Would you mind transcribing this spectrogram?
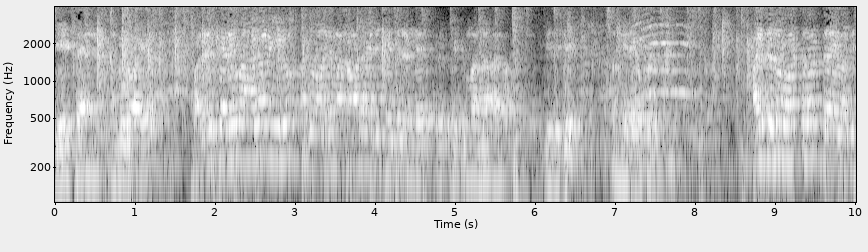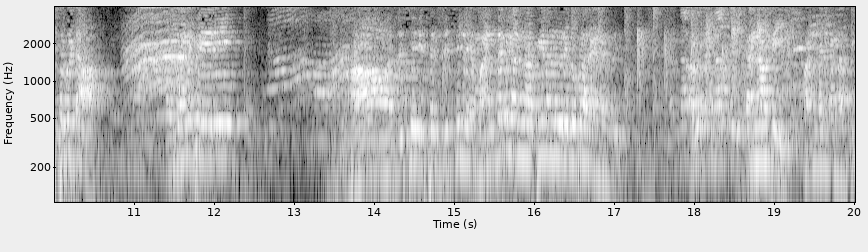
ജയ്സൻ ഗുരുവായൂർ. വളരെ ചെറിയ ഭാഗമാണെങ്കിലും അത് വളരെ മനോഹരമായിട്ട് ചെയ്തിട്ടുണ്ട്. ഏറ്റവും നല്ല രീതിയിൽ നന്ദി രേഖപ്പെടുത്തുന്നു. അടുത്തത് ഓട്ടോ ഡ്രൈവർ. ഇഷ്ടപ്പെട്ടാ? എന്താണ് പേര്? അത് ശരി ശ്രദ്ധിച്ചില്ലേ? മണ്ടൻ കണ്ണാപ്പി എന്നാണ് ഇവരൊക്കെ പറയണത്. കണ്ണാപ്പി മണ്ടൻ കണ്ണാപ്പി.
